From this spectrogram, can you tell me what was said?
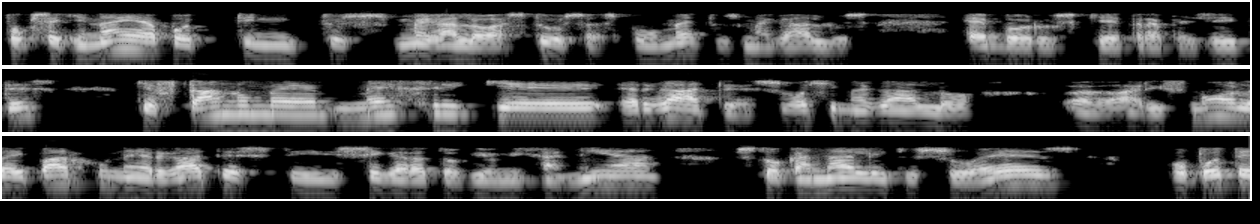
που ξεκινάει από την, τους μεγαλοαστούς, ας πούμε, τους μεγάλους έμπορους και τραπεζίτες και φτάνουμε μέχρι και εργάτες, όχι μεγάλο ε, αριθμό, αλλά υπάρχουν εργάτες στη σιγαρατοβιομηχανία, στο κανάλι του Σουέζ, οπότε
